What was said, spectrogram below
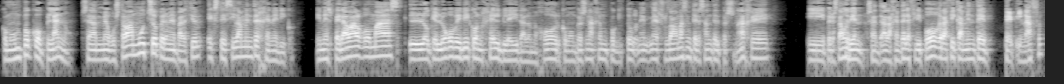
como un poco plano. O sea, me gustaba mucho, pero me pareció excesivamente genérico. Y me esperaba algo más, lo que luego viví con Hellblade, a lo mejor, como un personaje un poquito. Me, me resultaba más interesante el personaje. Y, pero está muy bien. O sea, a la gente le flipó gráficamente pepinazo.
